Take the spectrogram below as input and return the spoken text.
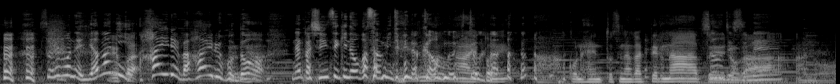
それもね山に入れば入るほどなんか親戚のおばさんみたいな顔の人が、ね、あこの辺とつながってるなというのが、ね、あの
